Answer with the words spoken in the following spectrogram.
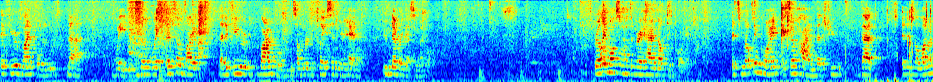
if you were blindfolded, nah, weight. It's so weight, it's so light that if you were blindfolded and someone were to place it in your hand, you'd never guess a metal. Beryllium also has a very high melting point. Its melting point is so high that if you that it is 11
